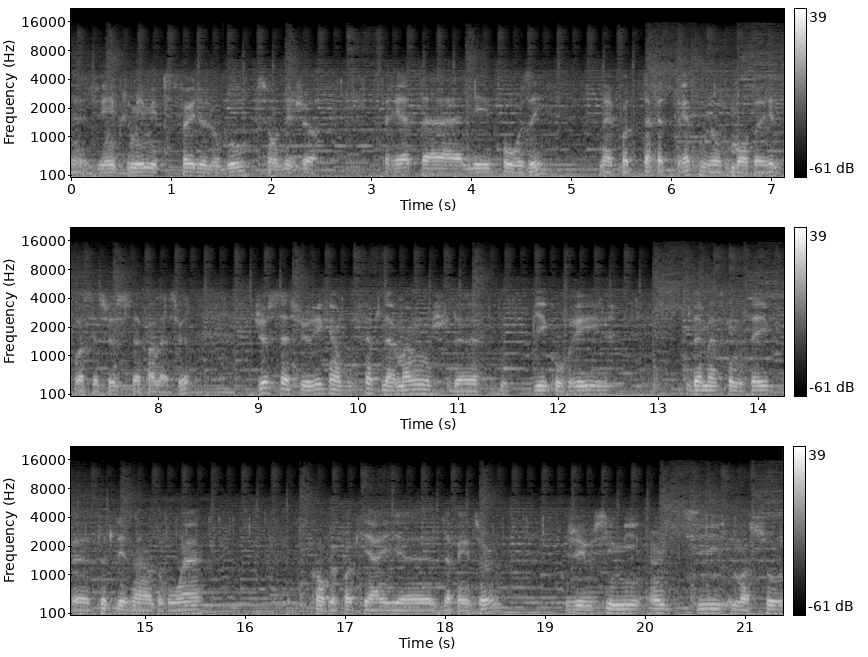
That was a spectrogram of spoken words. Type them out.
Euh, J'ai imprimé mes petites feuilles de logo qui sont déjà prêtes à les poser. Mais pas tout à fait prêtes, je vous montrer le processus par la suite. Juste s'assurer quand vous faites le manche de bien couvrir de masking tape tous les endroits qu'on veut pas qu'il y ait de peinture. J'ai aussi mis un petit morceau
